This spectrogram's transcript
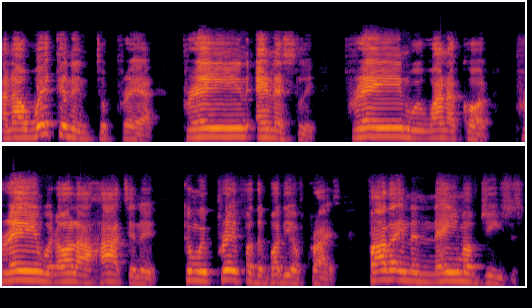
an awakening to prayer, praying earnestly, praying with one accord, praying with all our heart in it. Can we pray for the body of Christ? Father, in the name of Jesus,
